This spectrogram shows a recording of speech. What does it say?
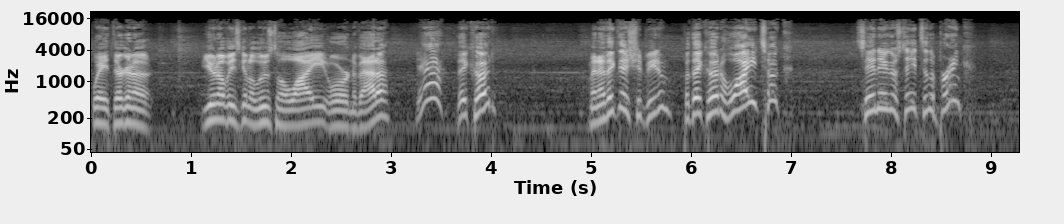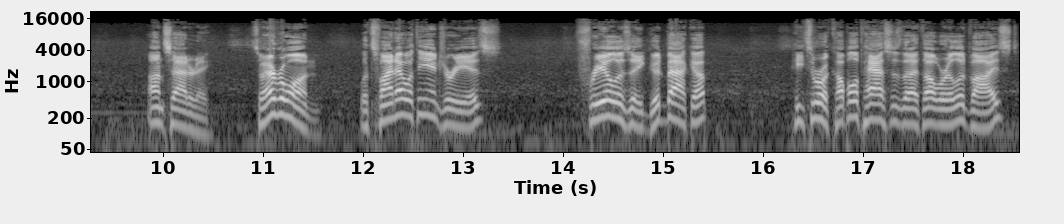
"Wait, they're gonna UNLV's gonna lose to Hawaii or Nevada." Yeah, they could. I mean, I think they should beat them, but they could. Hawaii took San Diego State to the brink on Saturday. So everyone, let's find out what the injury is. Friel is a good backup. He threw a couple of passes that I thought were ill advised,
